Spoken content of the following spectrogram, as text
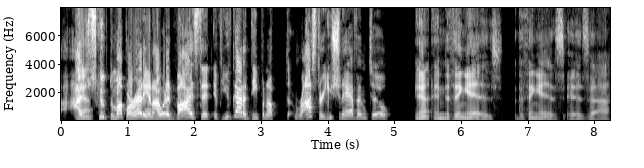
I've yeah. scooped him up already, and I would advise that if you've got a deep enough roster, you should have him too. Yeah, and the thing is, the thing is, is uh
